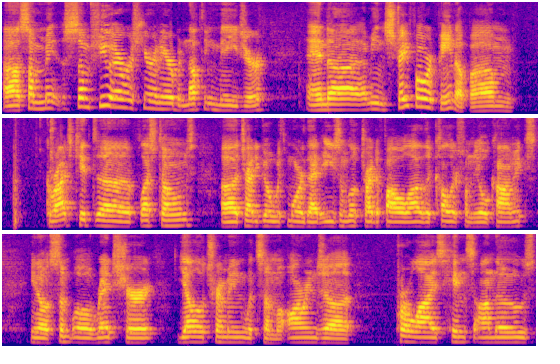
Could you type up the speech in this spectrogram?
Uh, some some few errors here and there, but nothing major. And uh, I mean, straightforward paint up. Um, Garage Kit uh, flesh tones. Uh, tried to go with more of that Asian look. Tried to follow a lot of the colors from the old comics. You know, simple red shirt, yellow trimming with some orange uh, pearlized hints on those.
